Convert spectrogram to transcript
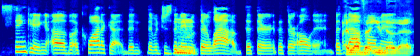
sinking of aquatica the, the, which is the name Mm. of their lab that they're that they're all in but I love that you know that.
